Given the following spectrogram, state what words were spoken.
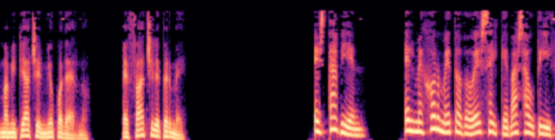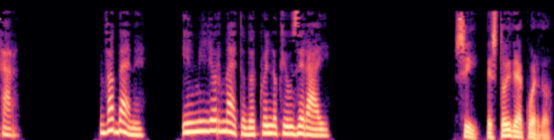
Ma mi piace il mio quaderno. È facile per me. Está bien. El mejor método es el que vas a utilizar. Va bene. Il miglior metodo è quello che userai. Sí, estoy de acuerdo.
